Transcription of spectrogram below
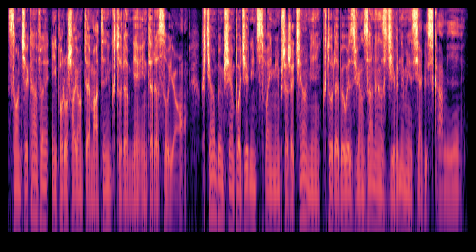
Są ciekawe i poruszają tematy, które mnie interesują. Chciałbym się podzielić swoimi przeżyciami, które były związane z dziwnymi zjawiskami.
